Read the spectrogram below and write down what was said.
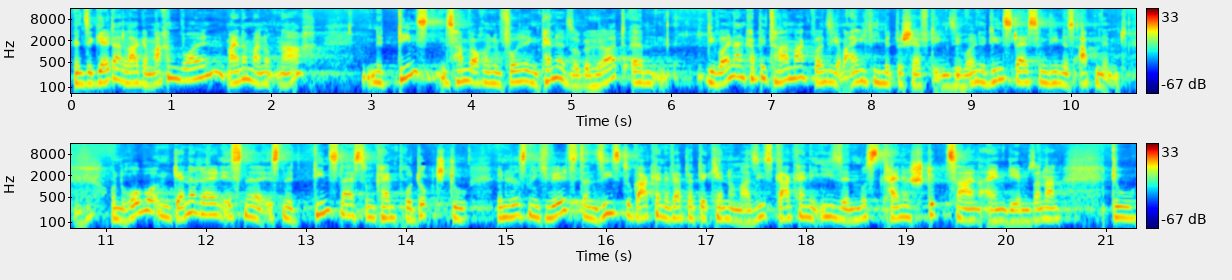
wenn sie Geldanlage machen wollen, meiner Meinung nach, eine Dienst, das haben wir auch in dem vorherigen Panel so gehört, ähm, die wollen einen Kapitalmarkt, wollen sich aber eigentlich nicht mit beschäftigen. Sie wollen eine Dienstleistung, die ihnen das abnimmt. Mhm. Und Robo im Generellen ist eine, ist eine Dienstleistung, kein Produkt. Du, wenn du das nicht willst, dann siehst du gar keine Wertpapierkennnummer, siehst gar keine ISIN, musst keine Stückzahlen eingeben, sondern du,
